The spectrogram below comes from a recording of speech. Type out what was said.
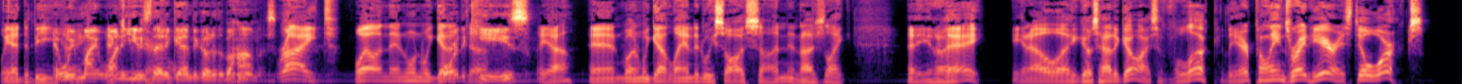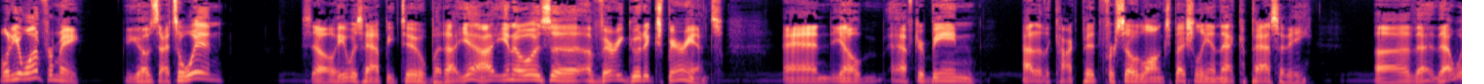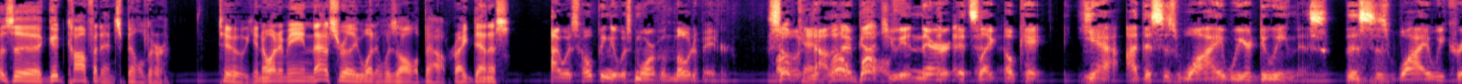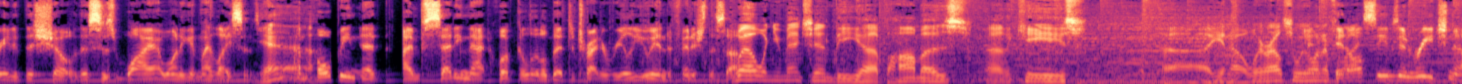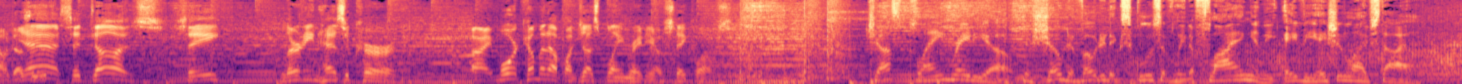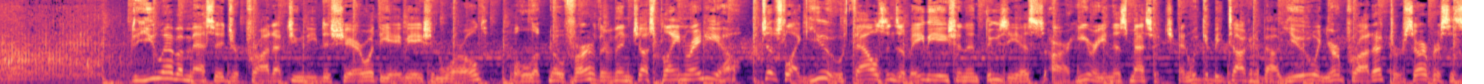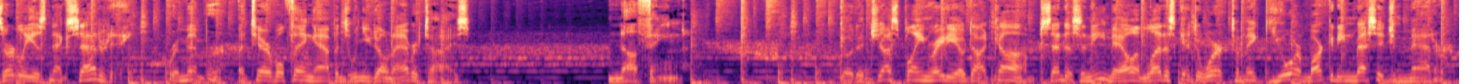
we had to be. and we uh, might want to use that again to go to the Bahamas Right. Well, and then when we got or the uh, Keys. Yeah. And when we got landed, we saw his son, and I was like, hey, you know, hey, you know, uh, he goes, how'd it go? I said, well, look, the airplane's right here. It still works. What do you want from me? He goes, that's a win. So he was happy too. But uh, yeah, you know, it was a, a very good experience. And, you know, after being out of the cockpit for so long, especially in that capacity, uh, that, that was a good confidence builder too. You know what I mean? That's really what it was all about, right, Dennis? I was hoping it was more of a motivator. So Okay, now that well, I've got both. you in there, it's like, okay, yeah, uh, this is why we are doing this. This Mm-hmm. is why we created this show. This is why I want to get my license. Yeah. I'm hoping that I'm setting that hook a little bit to try to reel you in to finish this up. Well, when you mentioned the uh, Bahamas, uh, the Keys, uh, you know, where else do we want to fly? it all seems in reach now, doesn't it? yes, it does. See, learning has occurred. All right, more coming up on Just Plane Radio. Stay close. Just Plane Radio, the show devoted exclusively to flying and the aviation lifestyle. Do you have a message or product you need to share with the aviation world? Well, look no further than Just Plane Radio. Just like you, thousands of aviation enthusiasts are hearing this message, and we could be talking about you and your product or service as early as next Saturday. Remember, a terrible thing happens when you don't advertise. Nothing. Go to justplaneradio.com, send us an email, and let us get to work to make your marketing message matter.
